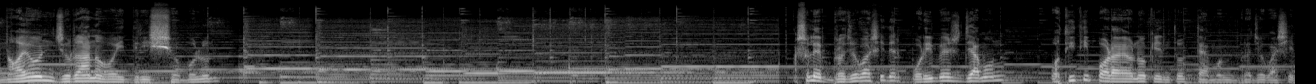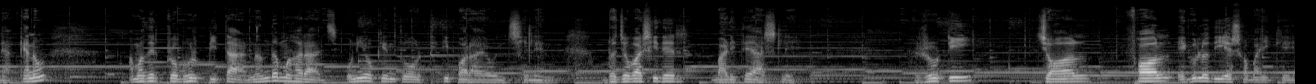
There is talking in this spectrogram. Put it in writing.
নয়ন জুড়ানো ওই দৃশ্য, বলুন। আসলে ব্রজবাসীদের পরিবেশ যেমন, অতিথি পরায়ণও কিন্তু তেমন ব্রজবাসীরা। কেন? আমাদের প্রভুর পিতা নন্দ মহারাজ, উনিও কিন্তু অতিথি পরায়ণ ছিলেন। ব্রজবাসীদের বাড়িতে আসলে রুটি, জল, ফল, এগুলো দিয়ে সবাইকে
